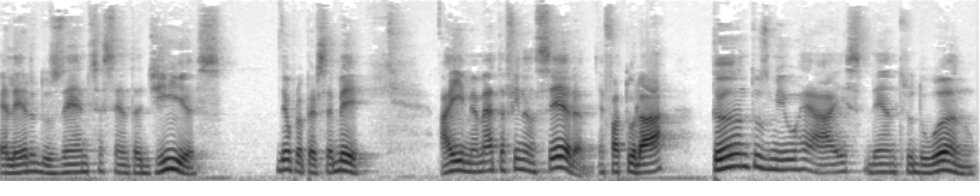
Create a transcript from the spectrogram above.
é ler 260 dias. Deu para perceber? Aí, minha meta financeira é faturar tantos mil reais dentro do ano.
